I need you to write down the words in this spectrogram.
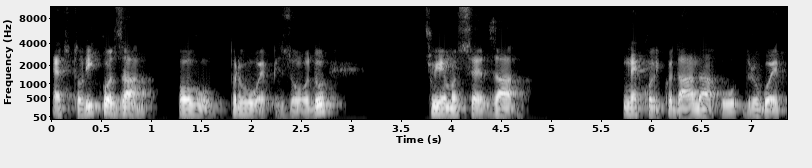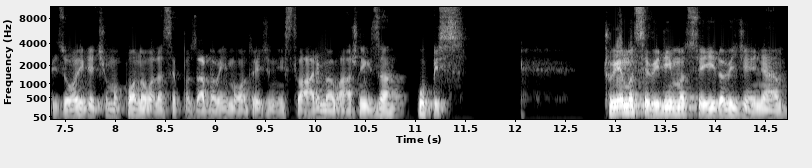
Eto, toliko za ovu prvu epizodu. Čujemo se za nekoliko dana u drugoj epizodi gdje ćemo ponovo da se pozabavimo određenim stvarima važnih za upis. Čujemo se, vidimo se i doviđenja.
